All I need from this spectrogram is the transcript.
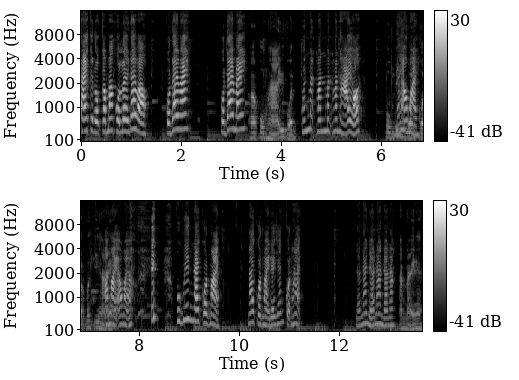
นายกระโดดกลับมากดเลยได้เปล่ากดได้ไหม กดได้ไหมเออปุ่มหายพี่ฝน มันมันมันมันมันหายเหรอ ปุ่มที่ไหนพี่เอาฝใหม่นกดเมื่อกี้หาย เอาใหม่เอาใหม่เอาปุ๊กปิ๊กนายกดใหม่ นายกดใหม่เดี๋ยวฉันกดให้ เดี๋ยวนะเดี๋ยวนะเดี๋ยวนะ อันไหนเนี่ย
